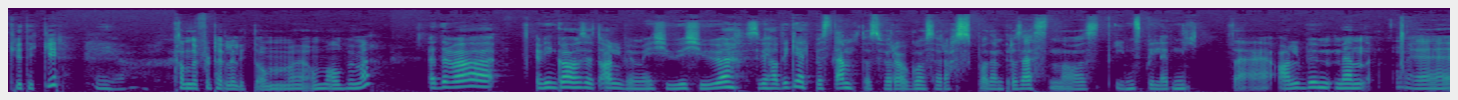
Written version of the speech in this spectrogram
kritikker. Ja. Kan du fortelle litt om, om albumet? Det var vi ga oss et album i 2020, så vi hadde ikke helt bestemt oss for å gå så raskt på den prosessen og innspille et nytt eh, album. Men eh,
